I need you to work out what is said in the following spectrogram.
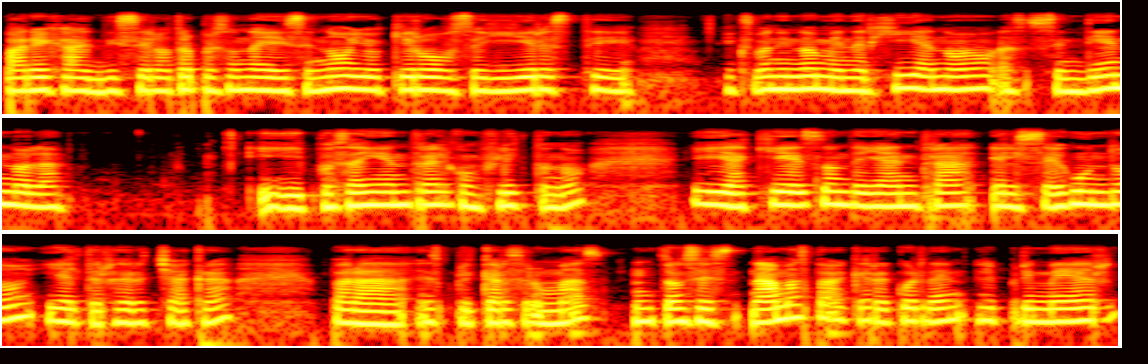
pareja, dice la otra persona dice, no, yo quiero seguir este, expandiendo mi energía, ¿no? Ascendiéndola. Y pues ahí entra el conflicto, ¿no? Y aquí es donde ya entra el segundo y el tercer chakra para explicárselo más. Entonces, nada más para que recuerden, el primer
